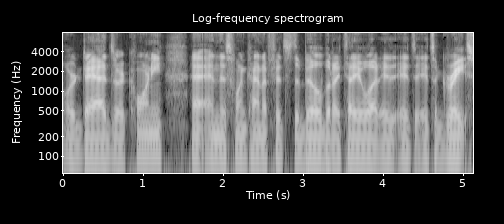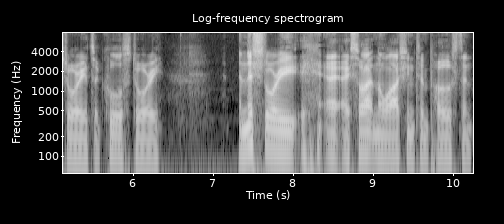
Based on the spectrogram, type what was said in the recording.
or dads are corny, and this one kind of fits the bill. But I tell you what, it, it's it's a great story. It's a cool story, and this story, I, I saw it in the Washington Post, and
